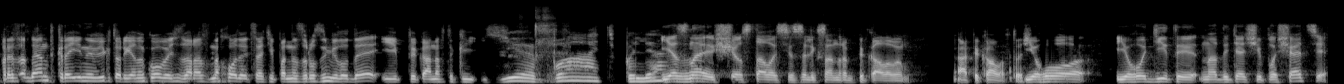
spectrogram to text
президент країни Віктор Янукович зараз знаходиться, типа, незрозуміло де, і Піканов такий єбать, бля. Я знаю, що сталося з Олександром Пікаловим. А, Пікалов, точно. Його, його діти на дитячій площадці,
